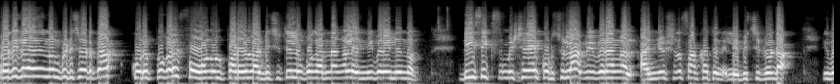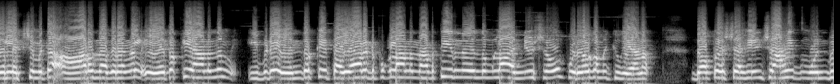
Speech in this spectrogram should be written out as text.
പ്രതികളിൽ നിന്നും പിടിച്ചെടുത്ത കുറിപ്പുകൾ ഫോൺ ഉൾപ്പെടെയുള്ള ഡിജിറ്റൽ ഉപകരണങ്ങൾ എന്നിവയിൽ നിന്നും ഡി സിക്സ് മിഷനെ കുറിച്ചുള്ള വിവരങ്ങൾ അന്വേഷണ സംഘത്തിന് ലഭിച്ചിട്ടുണ്ട്. ഇവർ ലക്ഷ്യമിട്ട ആറ് നഗരങ്ങൾ ഏതൊക്കെയാണെന്നും ഇവിടെ എന്തൊക്കെ തയ്യാറെടുപ്പുകളാണ് നടത്തിയിരുന്നതെന്നുമുള്ള അന്വേഷണവും പുരോഗമിക്കുകയാണ്. ഡോക്ടർ ഷഹീൻ ഷാഹിദ് മുൻപ്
